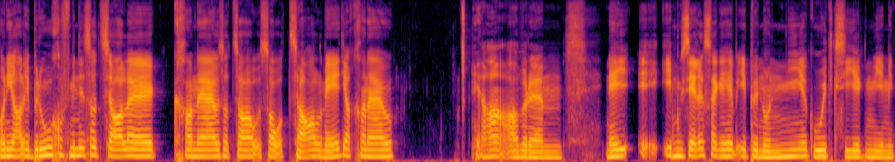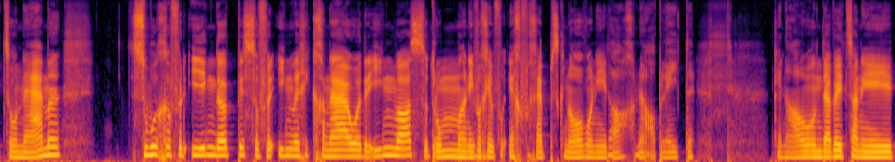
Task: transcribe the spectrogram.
die ich alle brauche auf meinen sozialen Kanälen, sozial, sozialen Mediakanälen. Ja, aber ähm, nein, ich, ich, muss ehrlich sagen, ich, bin noch nie gut gewesen, irgendwie mit so Namen suchen für irgendetwas, so für irgendwelche Kanäle oder irgendwas. So, darum habe ich einfach, einfach etwas genommen, das ich da ableiten kann. Genau, und eben jetzt habe ich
